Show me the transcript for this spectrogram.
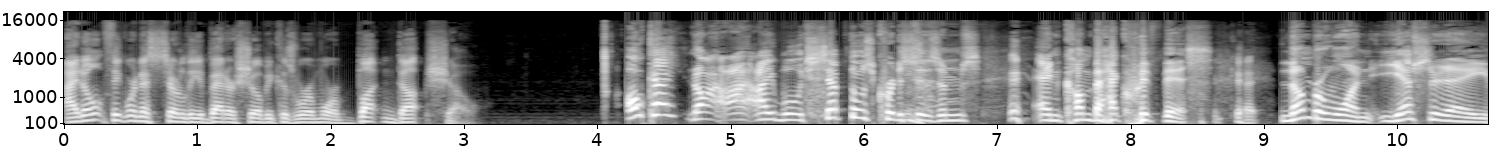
I don't think we're necessarily a better show because we're a more buttoned up show. Okay. No, I, I will accept those criticisms and come back with this. Okay. Number one, yesterday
